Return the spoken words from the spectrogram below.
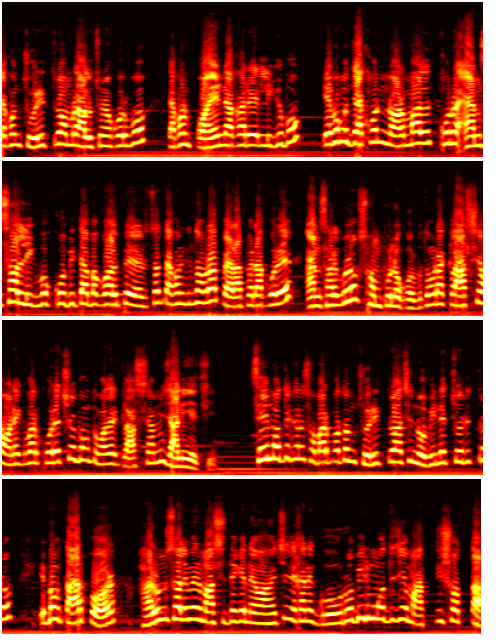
যখন চরিত্র আমরা আলোচনা করব, তখন পয়েন্ট আকারে লিখব এবং যখন নর্মাল কোনো অ্যান্সার লিখব, কবিতা বা গল্পের অ্যান্সার তখন কিন্তু আমরা প্যারা প্যারা করে অ্যান্সারগুলো সম্পূর্ণ করব। তোমরা ক্লাসে অনেকবার করেছ এবং তোমাদের ক্লাসে আমি জানিয়েছি। সেই মতো এখানে সবার প্রথম চরিত্র আছে নবীনের চরিত্র এবং তারপর হারুন সালিমের মাসি থেকে নেওয়া হয়েছে, যেখানে গৌরবীর মধ্যে যে মাতৃসত্তা,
